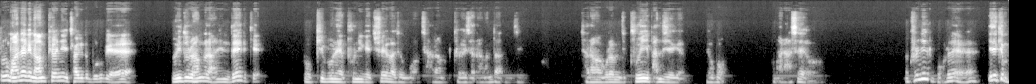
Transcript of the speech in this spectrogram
그리고 만약에 남편이 자기도 모르게 의도를 한 건 아닌데 이렇게 뭐 기분에 분위기에 취해가지고 뭐 자랑 교회 자랑 한다든지 자랑하고 그러면 이제 부인이 반드시 얘기해요. 여보 그만하세요. 그런 얘기를 뭐래? 이렇게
